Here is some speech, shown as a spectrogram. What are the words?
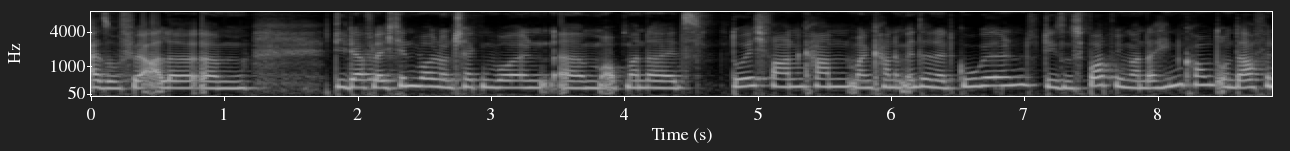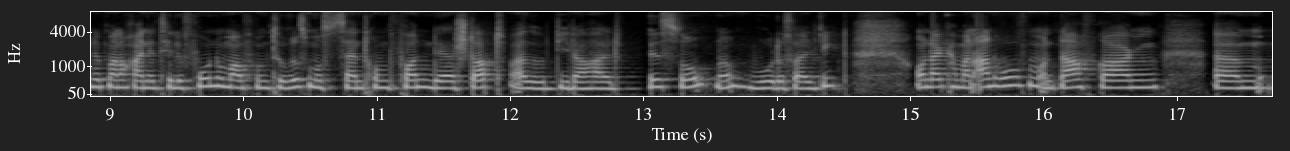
also für alle, ähm, die da vielleicht hinwollen und checken wollen, ähm, ob man da jetzt durchfahren kann. Man kann im Internet googeln, diesen Spot, wie man da hinkommt. Und da findet man auch eine Telefonnummer vom Tourismuszentrum von der Stadt, also die da halt ist, so, ne, wo das halt liegt. Und da kann man anrufen und nachfragen, ähm,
